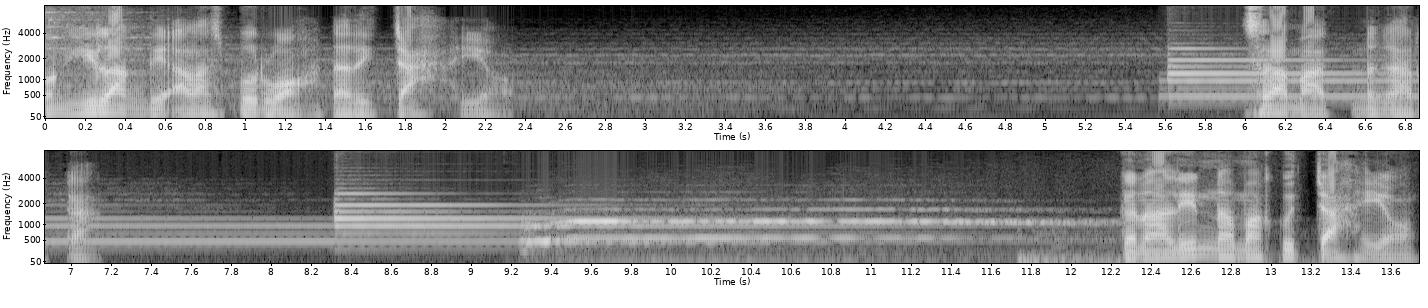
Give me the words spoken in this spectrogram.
menghilang di alas purwo dari Cahyo. Selamat mendengarkan. Kenalin namaku Cahyo.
